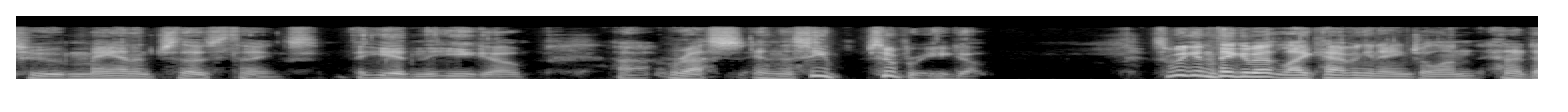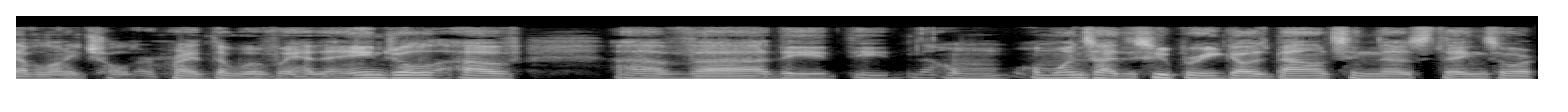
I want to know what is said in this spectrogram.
to manage those things, the id and the ego, uh, rests in the super ego. So we can think of it like having an angel and, a devil on each shoulder, right? That if we have the angel of, of, uh, the, the, on, on one side, the super ego is balancing those things, or,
